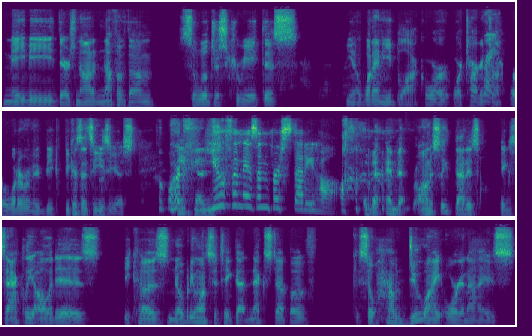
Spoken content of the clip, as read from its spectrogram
maybe there's not enough of them, so we'll just create this, you know, what I need block or or target Right. time or whatever it may be because it's easiest. or And- euphemism for study hall And that, and that, honestly, that is exactly all it is because nobody wants to take that next step of so how do I organize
